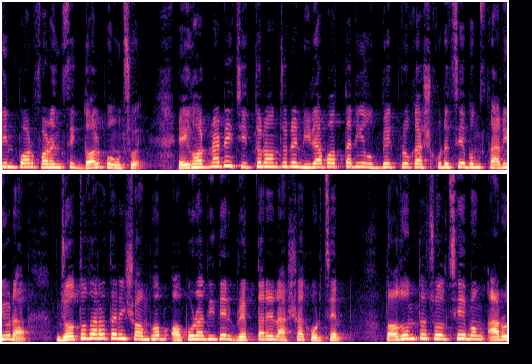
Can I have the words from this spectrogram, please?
দিন পর ফরেন্সিক দল পৌঁছয়। এই ঘটনাটি চিত্তরঞ্জনের নিরাপত্তা নিয়ে উদ্বেগ প্রকাশ করেছে এবং স্থানীয়রা যত তাড়াতাড়ি সম্ভব অপরাধীদের গ্রেপ্তারের আশা করছেন। তদন্ত চলছে এবং আরও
